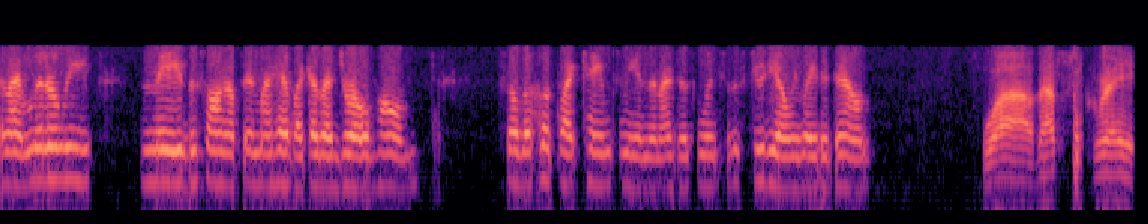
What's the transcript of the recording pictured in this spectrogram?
And I literally made the song up in my head like as I drove home. So the hook like came to me, and then I just went to the studio and we laid it down. Wow, that's great.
